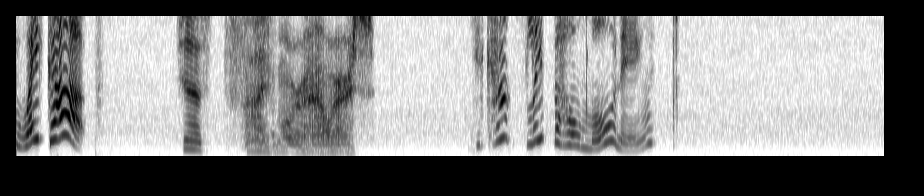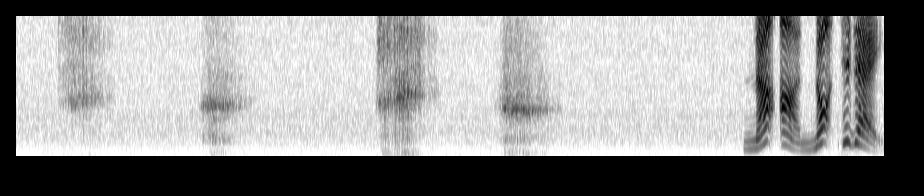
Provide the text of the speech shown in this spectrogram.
Wake up! Just five more hours. You can't sleep the whole morning. Nuh-uh, not today.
